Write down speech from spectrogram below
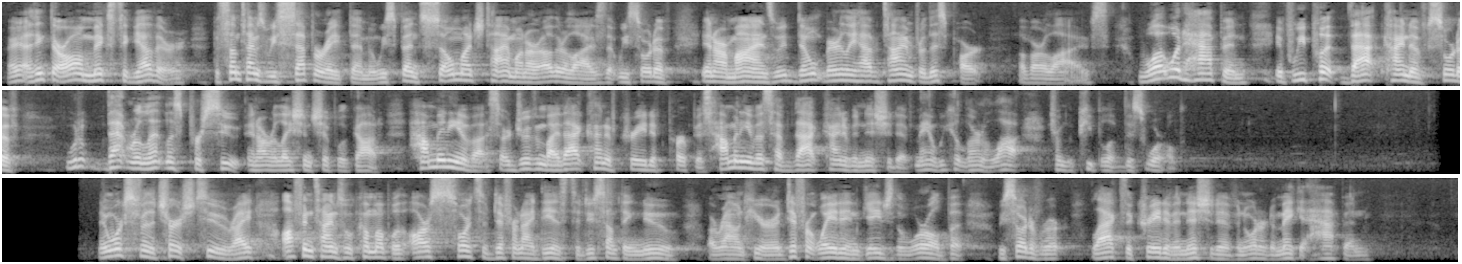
Right? I think they're all mixed together, but sometimes we separate them and we spend so much time on our other lives that we sort of, in our minds, we don't barely have time for this part of our lives. What would happen if we put that kind of sort of that relentless pursuit in our relationship with God? How many of us are driven by that kind of creative purpose? How many of us have that kind of initiative? Man, we could learn a lot from the people of this world. It works for the church too, right? Oftentimes we'll come up with all sorts of different ideas to do something new around here, a different way to engage the world, but we sort of lack the creative initiative in order to make it happen.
